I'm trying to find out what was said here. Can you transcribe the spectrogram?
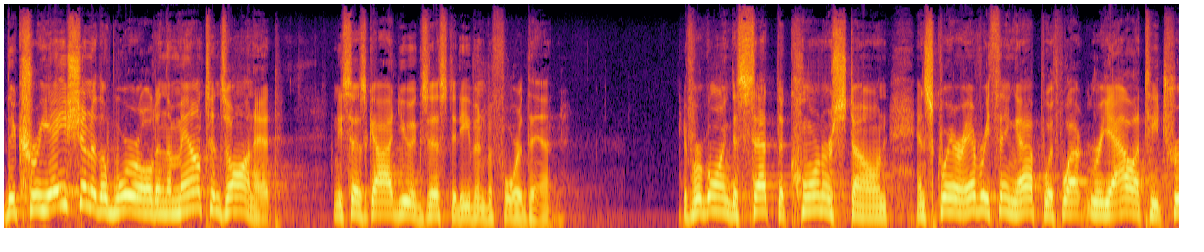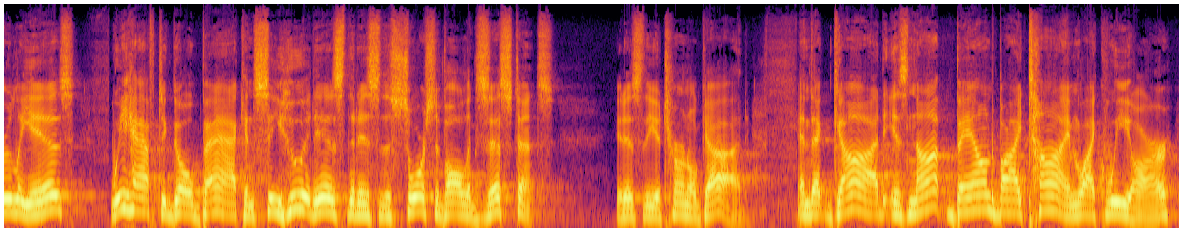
the creation of the world and the mountains on it. And he says, God, you existed even before then. If we're going to set the cornerstone and square everything up with what reality truly is, we have to go back and see who it is that is the source of all existence. It is the eternal God. And that God is not bound by time like we are.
